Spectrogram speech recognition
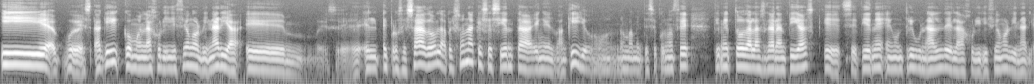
Y pues aquí, como en la jurisdicción ordinaria, eh, pues, el, procesado, la persona que se sienta en el banquillo, como normalmente se conoce, tiene todas las garantías que se tiene en un tribunal de la jurisdicción ordinaria.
